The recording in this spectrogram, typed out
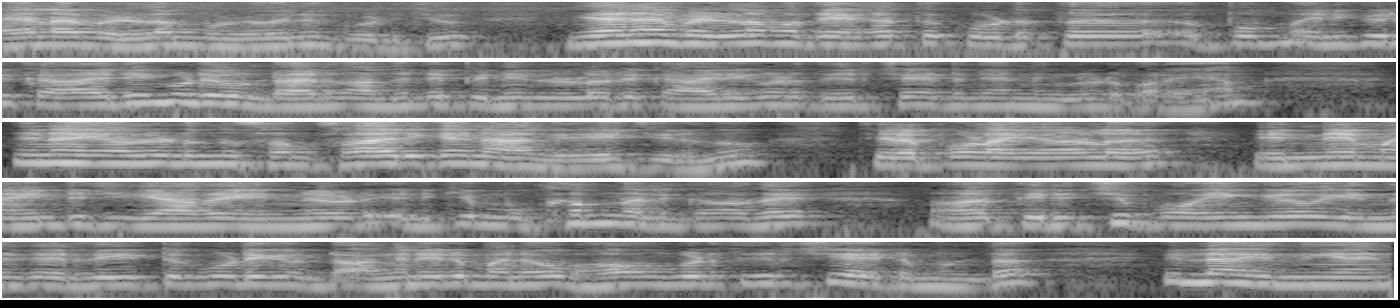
അയാൾ ആ വെള്ളം മുഴുവനും കുടിച്ചു. ഞാൻ ആ വെള്ളം അദ്ദേഹത്തെ കൊടുത്ത് ഇപ്പം എനിക്കൊരു കാര്യം കൂടി ഉണ്ടായിരുന്നു. അതിന്റെ പിന്നിലുള്ള ഒരു കാര്യം കൂടി തീർച്ചയായിട്ടും ഞാൻ നിങ്ങളോട് പറയാം. ഞാൻ അയാളോടൊന്ന് സംസാരിക്കാൻ ആഗ്രഹിച്ചിരുന്നു. ചിലപ്പോൾ അയാൾ എന്നെ മൈൻഡ് ചെയ്യാതെ എന്നോട് എനിക്ക് മുഖം നൽകാതെ തിരിച്ചു പോയെങ്കിലോ എന്ന് കരുതിയിട്ട് കൂടിയുണ്ട് അങ്ങനെ ഒരു മനോഭാവം കൂടി തീർച്ചയായിട്ടും ഉണ്ട്. ഇല്ല എന്ന് ഞാൻ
